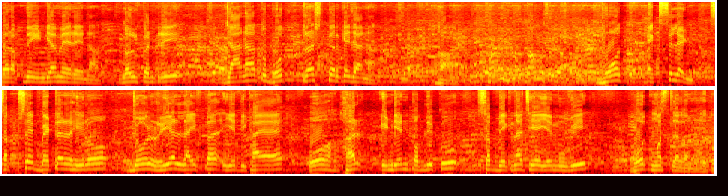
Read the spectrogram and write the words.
पर अपने इंडिया में रहना। गल्फ कंट्री जाना तो बहुत ट्रस्ट करके जाना। हाँ। बहुत एक्सेलेंट सबसे बेटर हीरो जो रियल लाइफ का ये दिखाया है वो हर इंडियन पब्लिक को सब देखना चाहिए ये मूवी बहुत मस्त लगा मुझे तो।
